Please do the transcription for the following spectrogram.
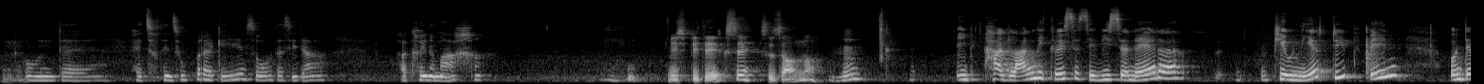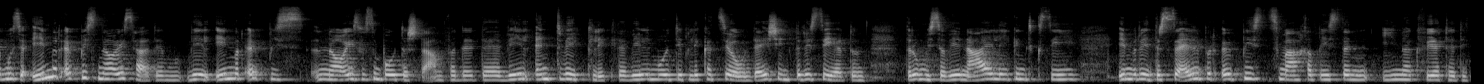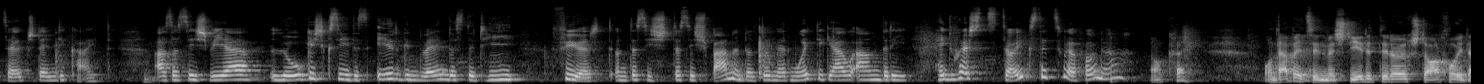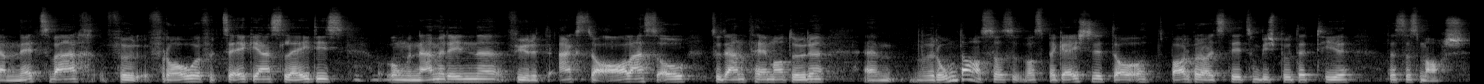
Mhm. Und äh, hat sich dann super ergeben, so, dass ich das machen konnte. Wie war es bei dir, Susanna? Mhm. Ich habe lange nicht gewusst, dass ich ein visionärer Pioniertyp bin. Und der muss ja immer etwas Neues haben. Der will immer etwas Neues aus dem Boden stampfen. Der, der will Entwicklung, der will Multiplikation, der ist interessiert. Und darum war es so wie naheliegend, gewesen, immer wieder selber etwas zu machen, bis dann hineingeführt hat in die Selbstständigkeit. Also es war wie logisch, gewesen, dass irgendwann das dorthin führt. Und das ist, das ist spannend und darum ermutige ich auch andere. Hey, du hast das Zeugs dazu, von, ja? Okay. Und eben jetzt investiert ihr euch stark auch in diesem Netzwerk für Frauen, für CGS-Ladies, mhm. Unternehmerinnen, führt extra Anlässe auch zu diesem Thema durch. Ähm, warum das? Also, was begeistert Barbara jetzt dir zum Beispiel dort hier, dass du das machst?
